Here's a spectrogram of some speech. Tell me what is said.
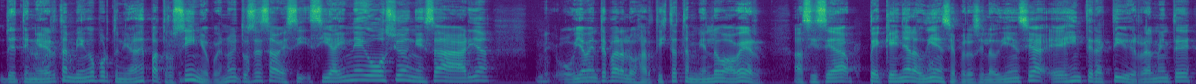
de tener también oportunidades de patrocinio, pues, ¿no? Entonces, ¿sabes? Si, si hay negocio en esa área, obviamente para los artistas también lo va a haber así sea pequeña la audiencia, pero si la audiencia es interactiva y realmente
